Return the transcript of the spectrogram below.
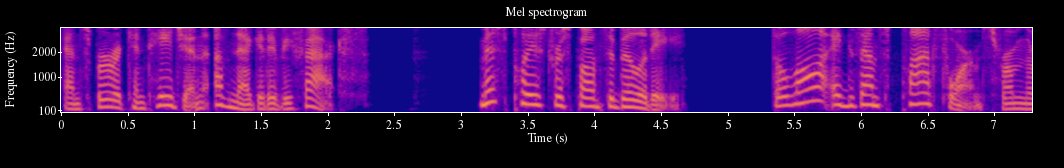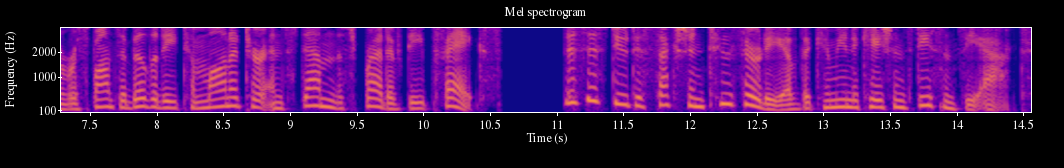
and spur a contagion of negative effects. Misplaced responsibility. The law exempts platforms from the responsibility to monitor and stem the spread of deep fakes. This is due to Section 230 of the Communications Decency Act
